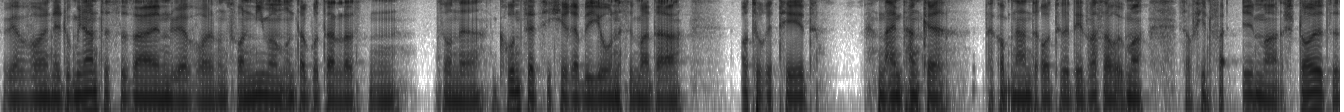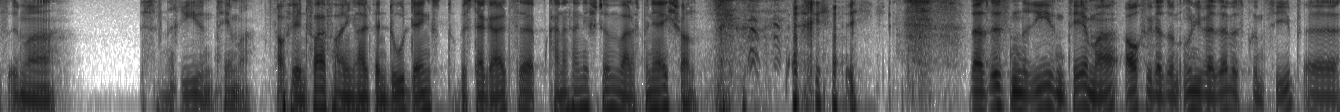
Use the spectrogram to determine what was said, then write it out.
wir wollen der Dominanteste sein, wir wollen uns von niemandem unterbuttern lassen. So eine grundsätzliche Rebellion ist immer da. Autorität, nein, danke, da kommt eine andere Autorität, was auch immer, ist auf jeden Fall immer, Stolz ist immer, ist ein Riesenthema. Auf jeden Fall, vor allen Dingen halt, wenn du denkst, du bist der Geilste, kann das ja nicht stimmen, weil das bin ja ich schon. Richtig. Das ist ein Riesenthema, auch wieder so ein universelles Prinzip. Äh,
